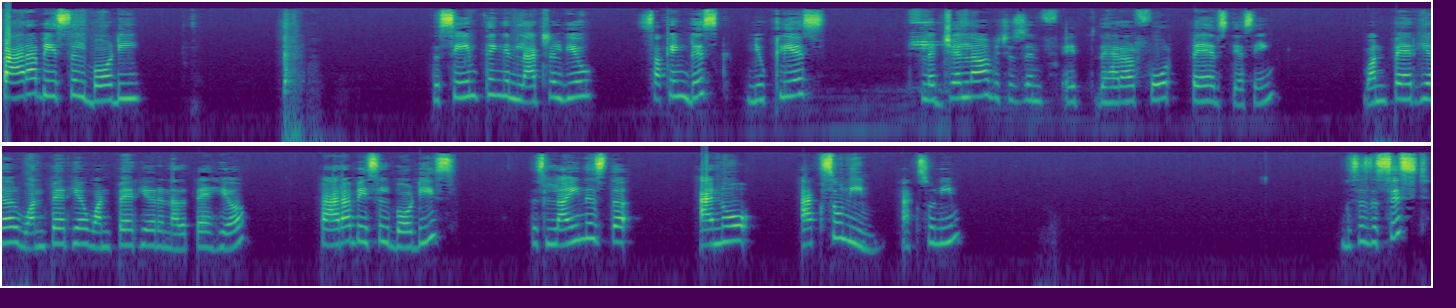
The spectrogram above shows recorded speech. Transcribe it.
parabasal body. The same thing in lateral view, sucking disc, nucleus, flagella, which is in it, there are four pairs they are saying. One pair here, one pair here, one pair here, another pair here. Parabasal bodies. This line is the ano axoneme. Axoneme. This is the cyst.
